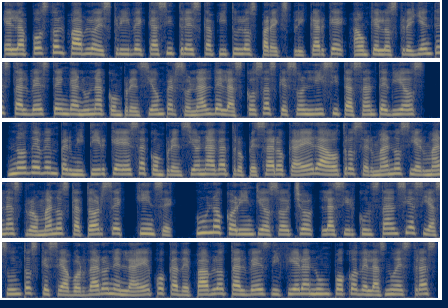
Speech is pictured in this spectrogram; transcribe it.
el apóstol Pablo escribe casi tres capítulos para explicar que, aunque los creyentes tal vez tengan una comprensión personal de las cosas que son lícitas ante Dios, no deben permitir que esa comprensión haga tropezar o caer a otros hermanos y hermanas. Romanos 14, 15. 1 Corintios 8, las circunstancias y asuntos que se abordaron en la época de Pablo tal vez difieran un poco de las nuestras,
